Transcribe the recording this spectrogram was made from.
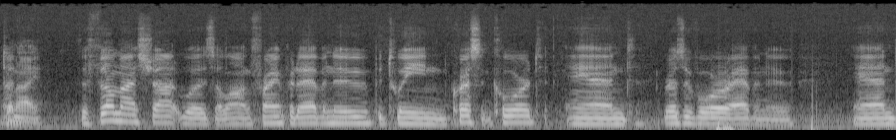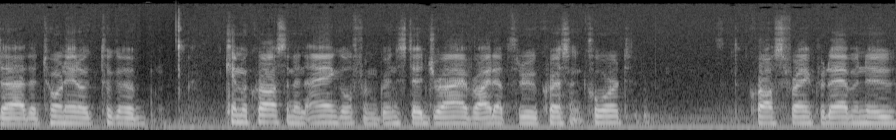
tonight? Um, the film I shot was along Frankfort Avenue between Crescent Court and Reservoir Avenue. And uh, the tornado took a, came across at an angle from Grinstead Drive right up through Crescent Court across Frankfort Avenue,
